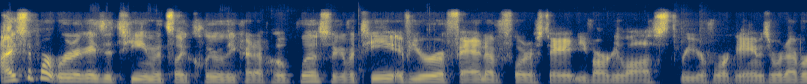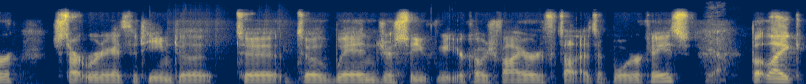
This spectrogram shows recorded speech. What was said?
I, support rooting against a team that's like clearly kind of hopeless. Like if a team, if you're a fan of Florida State, and you've already lost three or four games or whatever, start rooting against the team to to to win just so you can get your coach fired if it's not as a border case. Yeah. But like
